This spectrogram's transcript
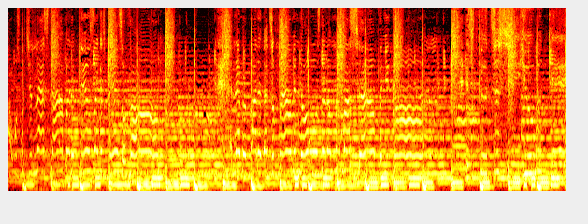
I was with you last night, but it feels like it's been so long. And everybody that's around me knows that I'm not myself when you're gone. It's good to see you again.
